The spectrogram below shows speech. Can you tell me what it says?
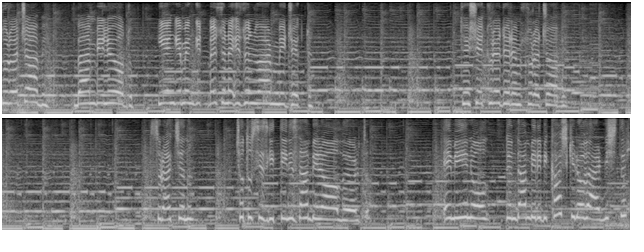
Suraç abi, ben biliyordum. Yengemin gitmesine izin vermeyecektim. Teşekkür ederim Suraç abi. Surat canım, Çotu siz gittiğinizden beri ağlıyordu. Emin ol, dünden beri birkaç kilo vermiştir.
